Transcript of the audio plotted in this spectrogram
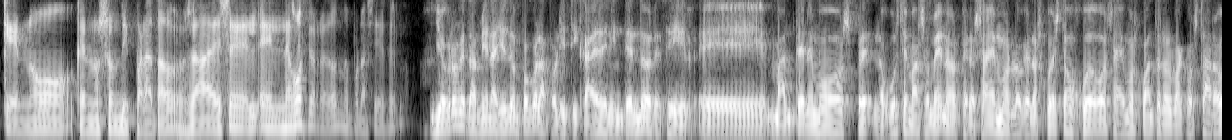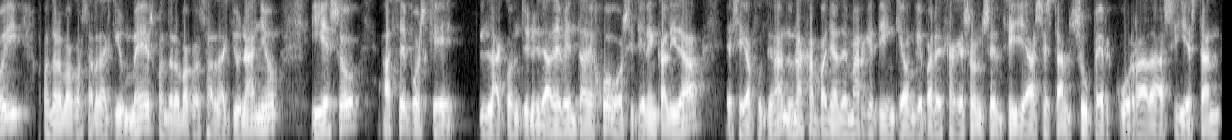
que no, que no son disparatados. O sea, es el, negocio redondo, por así decirlo. Yo creo que también ayuda un poco la política ¿eh? de Nintendo. Es decir, eh, mantenemos, nos guste más o menos, pero sabemos lo que nos cuesta un juego, sabemos cuánto nos va a costar hoy, cuánto nos va a costar de aquí un mes, cuánto nos va a costar de aquí un año. Y eso hace pues que la continuidad de venta de juegos, si tienen calidad, eh, siga funcionando. Unas campañas de marketing que, aunque parezca que son sencillas, están súper curradas y están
